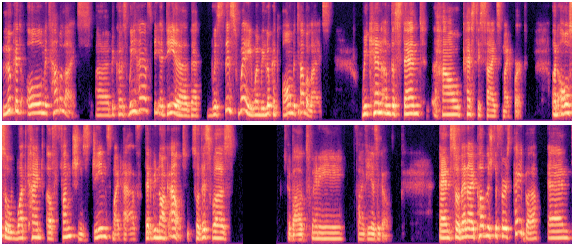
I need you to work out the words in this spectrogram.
look at all metabolites, uh, because we have the idea that with this way, when we look at all metabolites, we can understand how pesticides might work and also what kind of functions genes might have that we knock out. So this was about 25 years ago. And so then I published the first paper, and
